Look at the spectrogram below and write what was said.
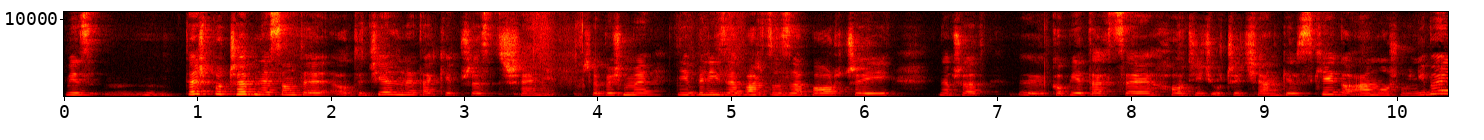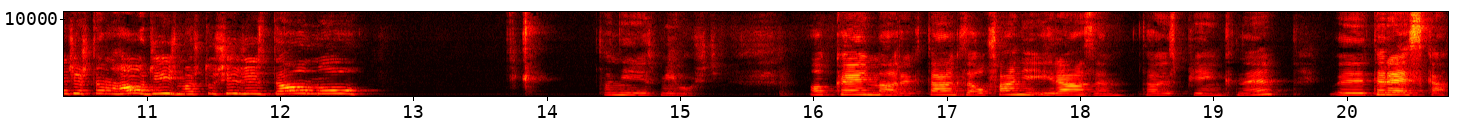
więc mm, też potrzebne są te oddzielne takie przestrzenie, żebyśmy nie byli za bardzo zaborczy i na przykład y, kobieta chce chodzić, uczyć się angielskiego, a mąż mówi, nie będziesz tam chodzić, masz tu siedzieć w domu. To nie jest miłość. Okej, Marek, tak, zaufanie i razem. To jest piękne. Y, Tereska,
